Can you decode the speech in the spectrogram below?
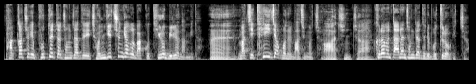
바깥쪽에 붙어있던 정자들이 전기 충격을 받고 뒤로 밀려납니다. 네. 마치 테이저건을 맞은 것처럼. 아, 진짜. 그러면 다른 정자들이 못 들어오겠죠.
